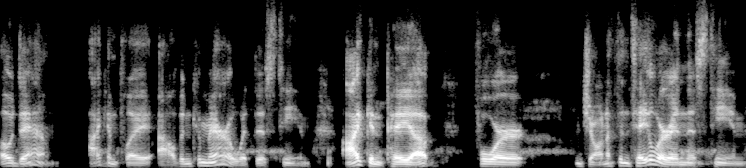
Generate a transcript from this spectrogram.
oh damn, I can play Alvin Kamara with this team. I can pay up for Jonathan Taylor in this team.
